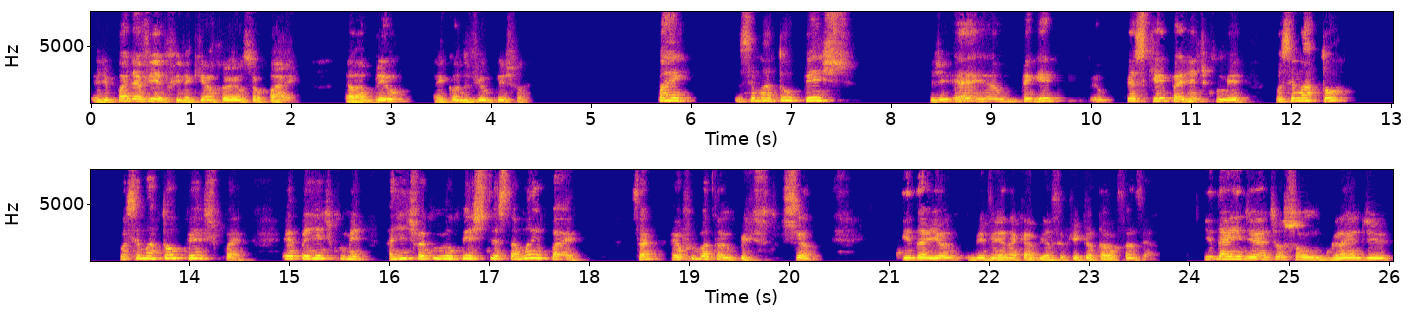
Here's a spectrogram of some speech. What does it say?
Ele pode vir, filha, aqui sou eu, seu pai. Ela abriu, aí quando viu o peixe, falou, pai, Você matou o peixe. É, eu peguei, eu pesquei para a gente comer. Você matou. Você matou o peixe, pai. É para a gente comer. A gente vai comer um peixe desse tamanho, pai. Sabe? Aí eu fui botando o peixe no chão. E daí eu me veio na cabeça o que, que eu estava fazendo. E daí em diante eu sou um grande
